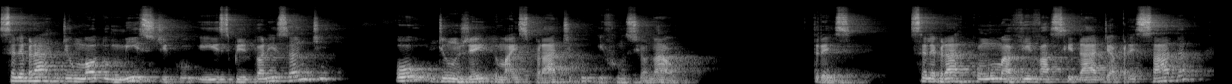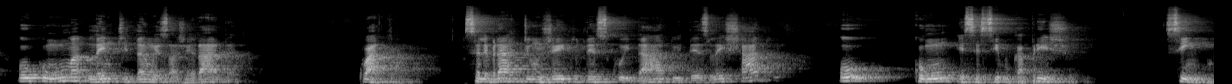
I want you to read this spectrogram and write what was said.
Celebrar de um modo místico e espiritualizante ou de um jeito mais prático e funcional. 3. Celebrar com uma vivacidade apressada ou com uma lentidão exagerada. 4. Celebrar de um jeito descuidado e desleixado ou com um excessivo capricho. 5.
